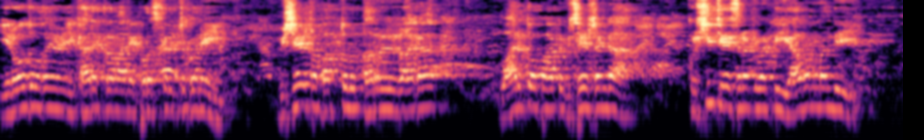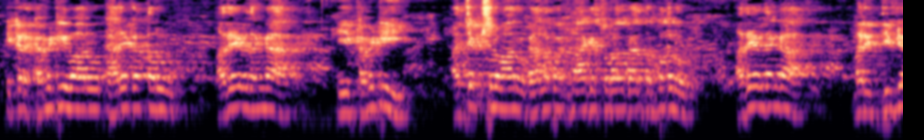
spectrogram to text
ఈ రోజు ఉదయం ఈ కార్యక్రమాన్ని పురస్కరించుకొని విశేష భక్తులు తరలి రాగా వారితో పాటు విశేషంగా కృషి చేసినటువంటి యాభై మంది ఇక్కడ కమిటీ వారు కార్యకర్తలు అదేవిధంగా ఈ కమిటీ అధ్యక్షుల వారు గాలపాటి నాగేశ్వరరావు గారి దంపతులు అదేవిధంగా మరి దివ్య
